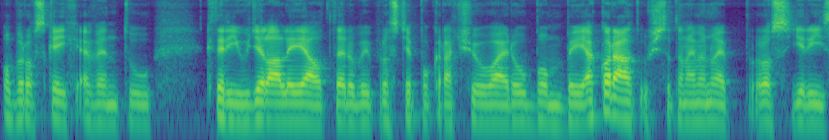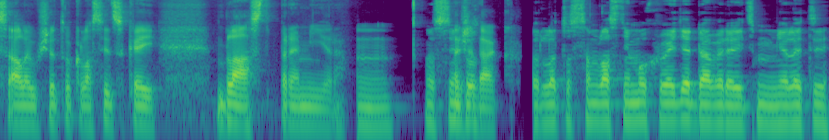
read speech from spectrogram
obrovských eventů, který udělali a od té doby prostě pokračují a jedou bomby. Akorát už se to nejmenuje Pro Series, ale už je to klasický Blast Premier. Hmm. Vlastně to, tak. tohle to jsem vlastně mohl vědět, Davide, když jsme měli ty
